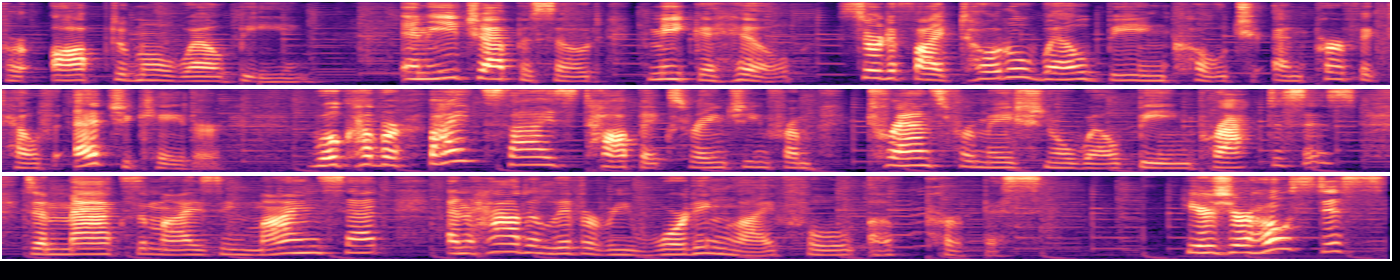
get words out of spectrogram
for optimal well being. In each episode, Micah Hill, certified total well being coach and perfect health educator, will cover bite sized topics ranging from transformational well being practices to maximizing mindset and how to live a rewarding life full of purpose. Here's your hostess,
